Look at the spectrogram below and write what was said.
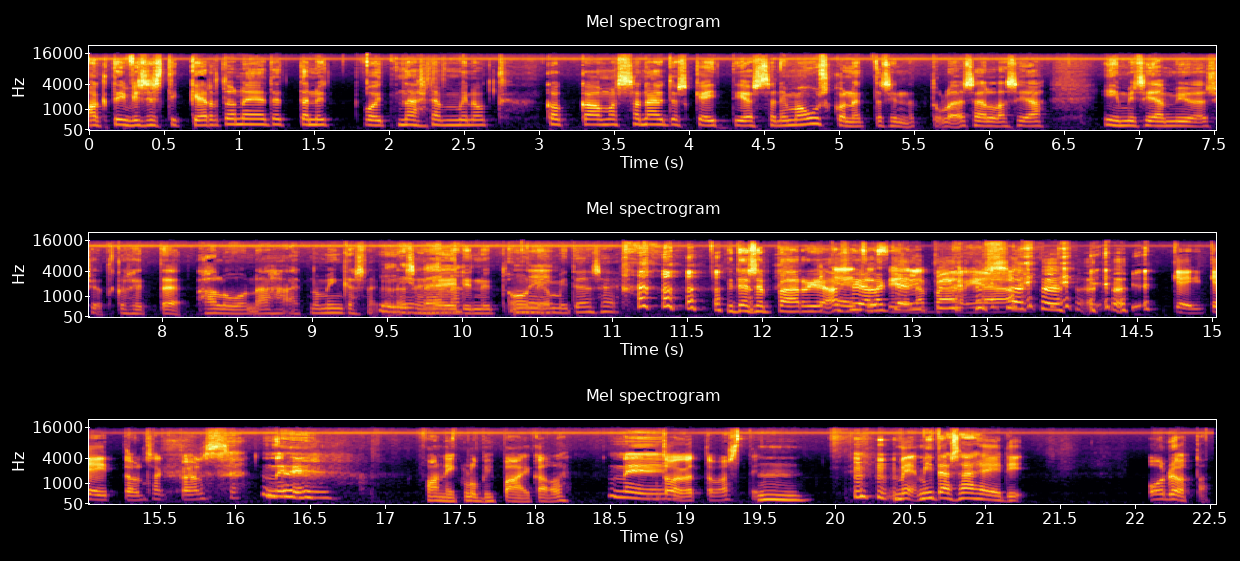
aktiivisesti kertoneet, että nyt voit nähdä minut kokkaamassa näytöskeittiössä, niin mä uskon, että sinne tulee sellaisia ihmisiä myös, jotka sitten haluaa nähdä, että no minkäs näköinen se Livenä. Heidi nyt on ja Niin. miten se, miten se pärjää Miten se siellä, siellä keittiössä. Ke- keittonsa kanssa. Niin. Faniklubi paikalle. niin. Toivottavasti. Mm. Me, mitä sä Heidi odotat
